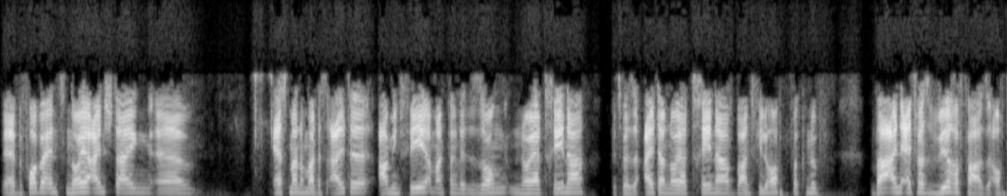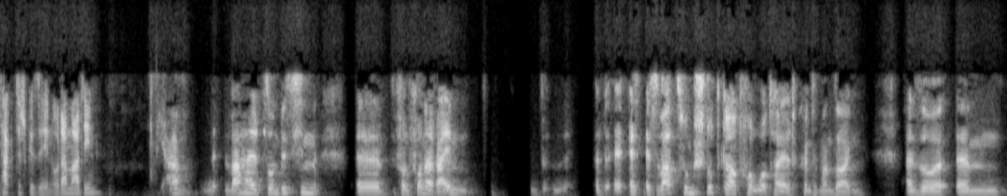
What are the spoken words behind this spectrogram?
Äh, bevor wir ins Neue einsteigen, äh, erstmal nochmal das alte. Armin Fee am Anfang der Saison, neuer Trainer, beziehungsweise alter neuer Trainer, waren viele Hoffnungen verknüpft. War eine etwas wirre Phase, auch taktisch gesehen, oder Martin? Ja, war halt so ein bisschen äh, von vornherein, äh, es, es war zum Stuttgart verurteilt, könnte man sagen. Also ähm,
